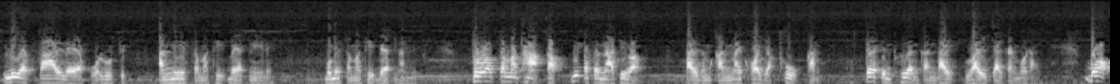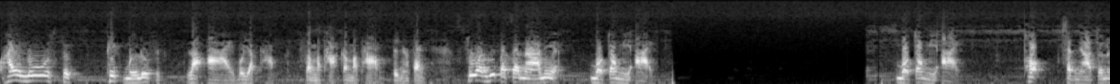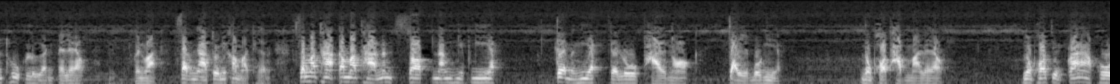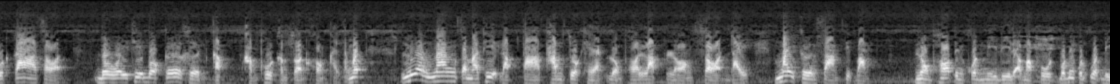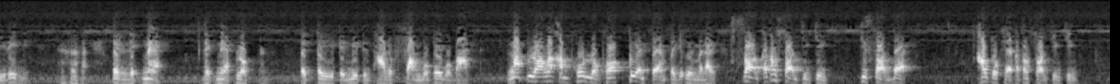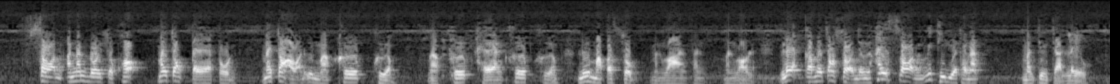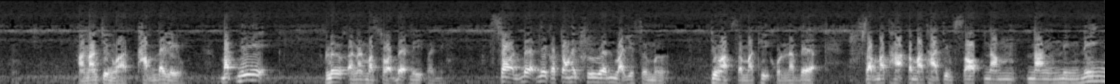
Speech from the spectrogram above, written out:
เลือดซ้ายแลหัวรู้สึก อันนี้สมาธิแบบนี้เลย บ่ไม่สมาธิแบบนั้น ตัวสมถะกับวิปัสสนาจีว่าไปทำกันไม่ค่อยอยากทุกกันได้เป็นเพื่อนกันได้ ไว้ใจกันบ่ได้บอกให้รู้สึกพลิกมือรู้สึกละอายบ่อยากทำสมถะกรรมฐานเป็นอย่างไรส่วนวิปัสสนาเนี่ยหมดต้องมีอายหมดต้องมีอาย เพราะสัญญาตัวนั้นถูกเลือนไปแล้วเป็นว่า สัญญาตัวนี้เข้ามาแทน สมถกรรมฐานนั้นสอบนั่งเงียบเงียบแก้มันเงียบ แต่รู้ภายนอก ใจโบเงียบหลวงพ่อทำมาแล้วหลวงพ่อจึงกล้าโพดกล้าสอน โดยที่โบกเกอร์เขินกับคำพูดคำสอนของใครทั้งหมดเรื่องนั่งสมาธิหลับตาทำตัวแขกหลวงพ่อรับรองสอนได้ไม่เกินสามสิบวันหลวงพ่อเป็นคนมีดีแล้วเอามาพูดบ่ไม่คนอวดดีได้นี่เป็นเด็กแนบเด็กแนบรถนั่น ไปตีเป็นมีดเป็นพาแล้วฟันโบเป้โบบานรับรองว่าคำพูดหลวงพ่อเปลี่ยนแปลงไปอย่างอื่นไม่ได้ สอนก็ต้องสอนจริง ๆ จิตสอนแบบ เข้าตัวแขกก็ต้องสอนจริง ๆ สอนอันนั้นโดยเฉพาะไม่ต้องแปรปนไม่ต้องเอาอันอื่นมาเคิบเขือมมาเคิบแข็งเคิบเขือมหรือมาผสมมันวานกันมันว่าเลยและก็ไม่ต้องสอนอย่างให้สอนวิธีเดียวเท่านั้น มันจึงจะเร็วอันนั้นจึงว่าทำได้เร็ว บัดนี้เลิกอันนั้นมาสอนแบบนี้ไปนี่ สอนแบบนี้ก็ต้องให้เคลื่อนไหวอยู่เสมอ จึงว่าสมาธิคนละแบบ สมถะกรรมฐานจึงสอบนำนั่งนิ่งนิ่ง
